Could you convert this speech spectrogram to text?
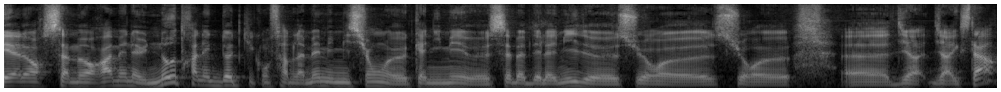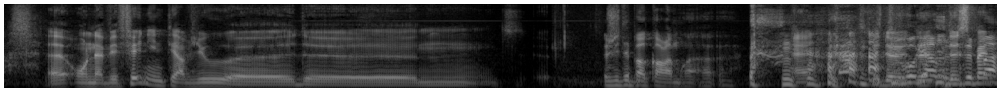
et alors, ça me ramène à une autre anecdote qui concerne la même émission euh, qu'animait euh, Seb Abdelhamid euh, sur, euh, sur Dir- Direct Star. On avait fait une interview de. J'étais pas encore là, moi. de, Tu me regardes, de- de je ce même,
